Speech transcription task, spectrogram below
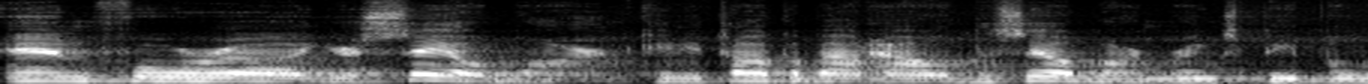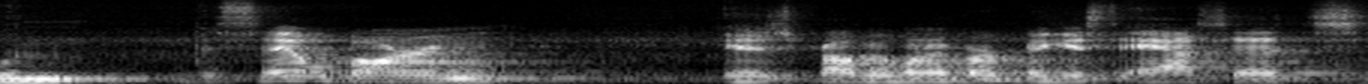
and for uh, your sale barn. Can you talk about how the sale barn brings people in? The sale barn is probably one of our biggest assets.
